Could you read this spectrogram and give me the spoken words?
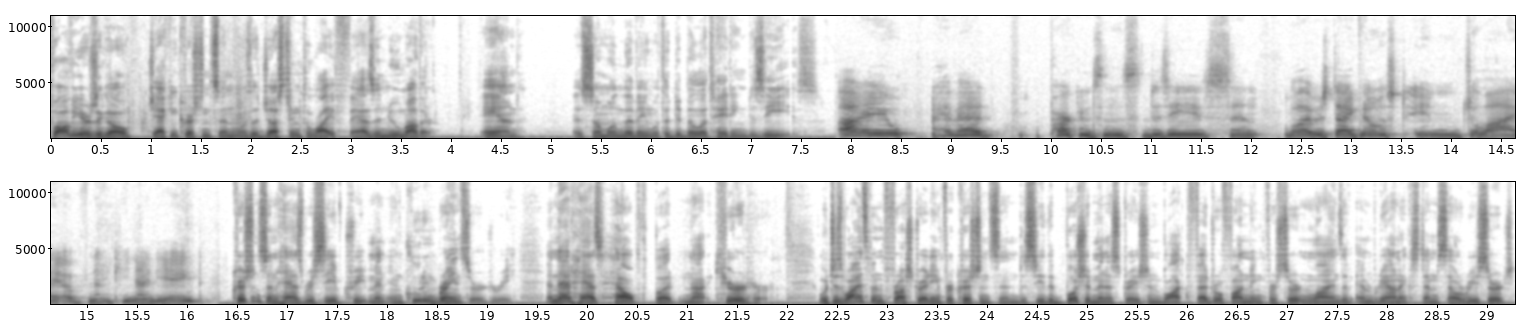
12 years ago, Jackie Christensen was adjusting to life as a new mother and as someone living with a debilitating disease. I have had Parkinson's disease since, well, I was diagnosed in July of 1998. Christensen has received treatment, including brain surgery, and that has helped but not cured her, which is why it's been frustrating for Christensen to see the Bush administration block federal funding for certain lines of embryonic stem cell research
